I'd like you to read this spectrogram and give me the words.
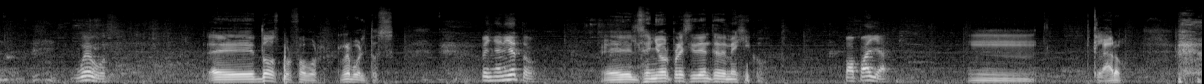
Huevos. Eh, dos, por favor, revueltos. Peña Nieto. El señor presidente de México. Papaya. Mm, claro.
